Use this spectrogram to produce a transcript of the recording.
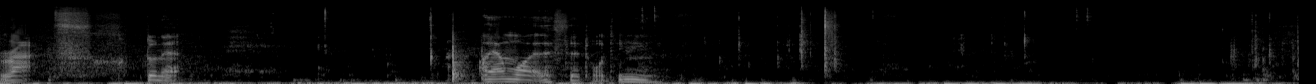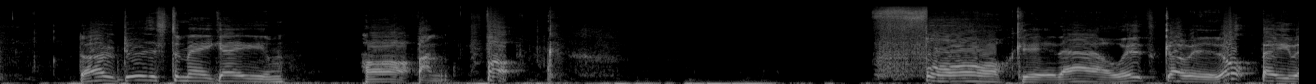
Rats. Done it. I am whitelisted, what do you mean? Don't do this to me, game. Oh, thank fuck. Fucking hell, it's going up, baby.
